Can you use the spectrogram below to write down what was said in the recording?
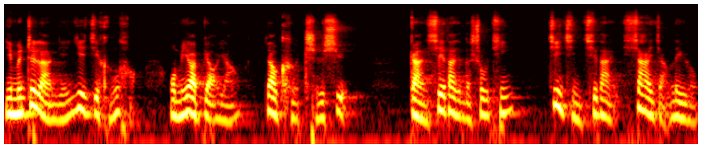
你们这两年业绩很好，我们要表扬，要可持续。感谢大家的收听，敬请期待下一讲内容。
